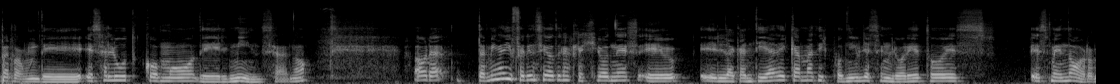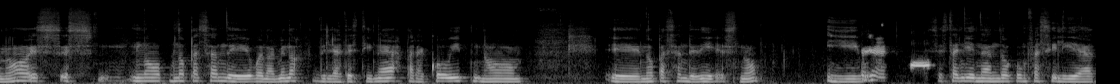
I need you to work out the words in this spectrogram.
perdón, de salud como del MINSA, ¿no? Ahora, también a diferencia de otras regiones, la cantidad de camas disponibles en Loreto es es menor, ¿no? Es, es, no, no pasan de, bueno, al menos de las destinadas para COVID no, eh, no pasan de 10, ¿no? Y se están llenando con facilidad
